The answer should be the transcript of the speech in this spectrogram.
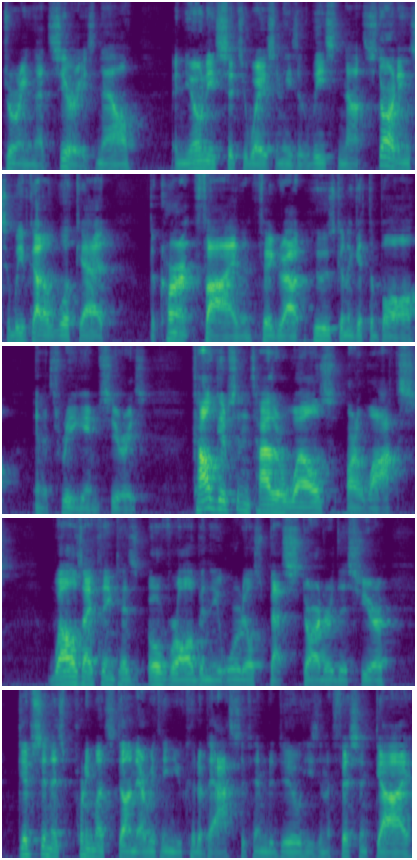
during that series. Now, in Yoni's situation, he's at least not starting, so we've got to look at the current five and figure out who's going to get the ball in a three game series. Kyle Gibson and Tyler Wells are locks. Wells, I think, has overall been the Orioles' best starter this year. Gibson has pretty much done everything you could have asked of him to do. He's an efficient guy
